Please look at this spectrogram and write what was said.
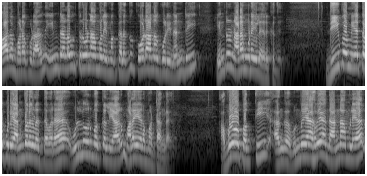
பாதம் படக்கூடாதுன்னு இன்றளவும் திருவண்ணாமலை மக்களுக்கு கோடான கோடி நன்றி. இன்றும் நடைமுறையில் இருக்குது. தீபம் ஏற்றக்கூடிய அன்பர்களை தவிர உள்ளூர் மக்கள் யாரும் மலை ஏற மாட்டாங்க. அவ்வளோ பக்தி அங்கே உண்மையாகவே அந்த அண்ணாமலையார்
